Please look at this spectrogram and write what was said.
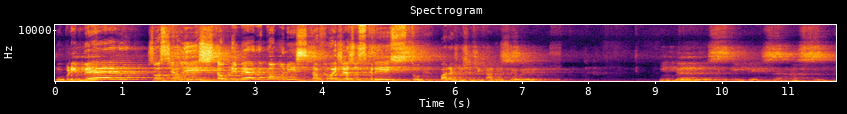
o primeiro socialista, o primeiro comunista foi Jesus Cristo, para justificar o seu erro. Engana-se quem pensa assim.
